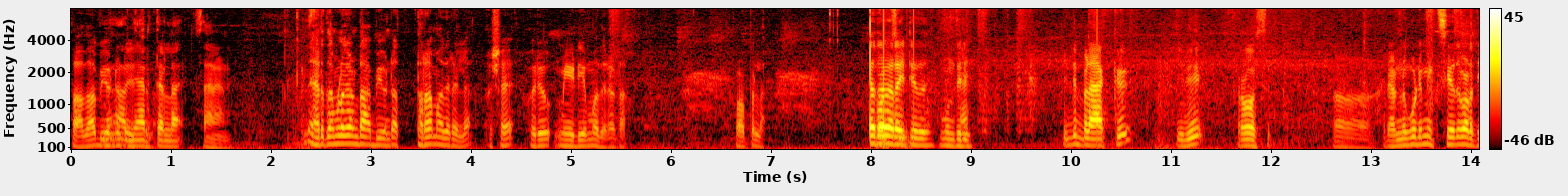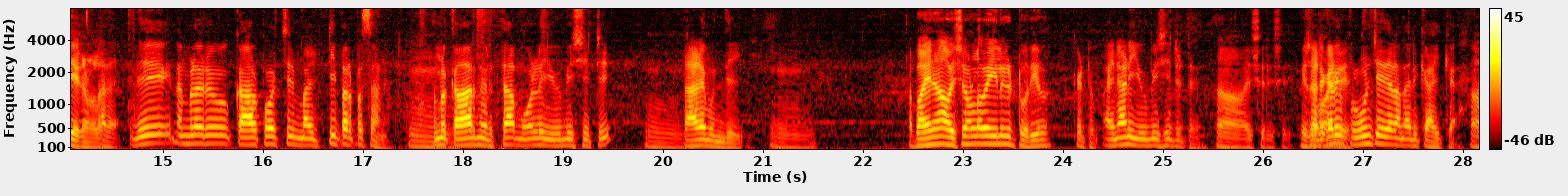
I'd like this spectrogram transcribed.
സാധാ ബിയുന്റെ ആ, നേരത്തെ ഉള്ള സാധനമാണ്. നേരത്തെ നമ്മൾ കണ്ട അബിയുന്റെ അത്ര മധുരമില്ല. പക്ഷേ ഒരു മീഡിയം മധുരം കേട്ടോ കുഴപ്പമില്ല. ഏതാ വെറൈറ്റി ഇത്? മുന്തിരി? ഇത് ബ്ലാക്ക് ഇത് റോസ് രണ്ടും കൂടി മിക്സ് ചെയ്ത് വളർത്തിയേക്കണല്ലോ? അതെ. ഇത് നമ്മളൊരു കാർ പോർച്ച് മൾട്ടി പർപ്പസ് ആണ്. നമ്മൾ കാർ നിർത്താം മുകളിൽ യു ബി ഷീറ്റ് താഴെ മുന്തിരി. അപ്പൊ അപ്പോൾ അതിന് ആവശ്യമുള്ള വെയിൽ കിട്ടും അതിൽ കിട്ടും. അതിനാണ് യു ബി ഷീറ്റ് ഇട്ടത്. ആ ശരി ശരി. ഇടയ്ക്കിടയ്ക്ക് പ്രൂൺ ചെയ്താൽ നന്നായിട്ട് കായ്ക്കുക ആ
